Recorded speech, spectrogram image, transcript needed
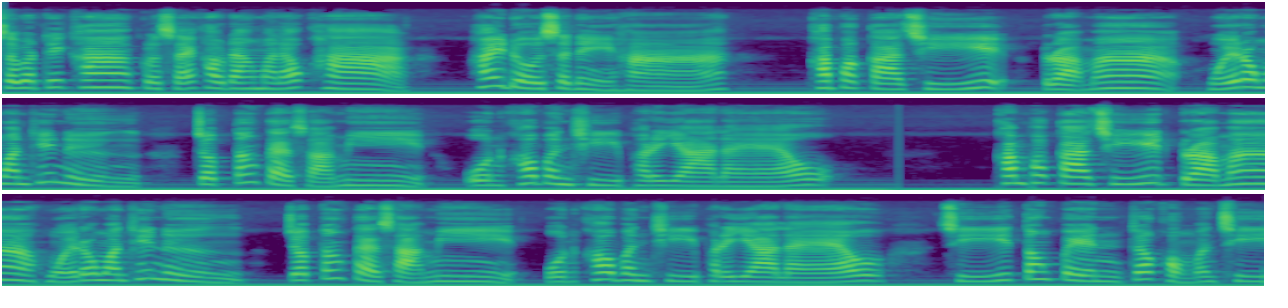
สวัสดีค่ะ กระแสข่าวดังมาแล้วค่ะ ให้โดยเสน่หาคำประกาศชี้ดราม่าหวยรางวัลที่หนึ่งจบตั้งแต่สามีโอนเข้าบัญชีภรรยาแล้วคำประกาศชี้ดราม่าหวยรางวัลที่หนึ่งจบตั้งแต่สามีโอนเข้าบัญชีภรรยาแล้ว ชี้ต้องเป็นเจ้าของบัญชี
